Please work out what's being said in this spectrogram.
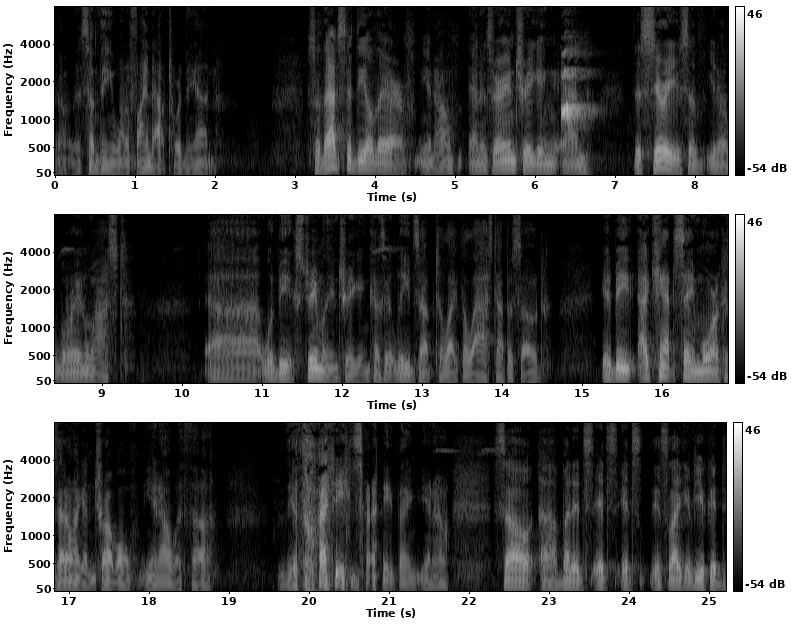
You know, that's something you want to find out toward the end. So that's the deal there, you know, and it's very intriguing and the series of you know Lorien West uh, would be extremely intriguing because it leads up to like the last episode. It'd be I can't say more because I don't want to get in trouble, you know, with uh, the authorities or anything, you know. So, uh, but it's it's it's it's like if you could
